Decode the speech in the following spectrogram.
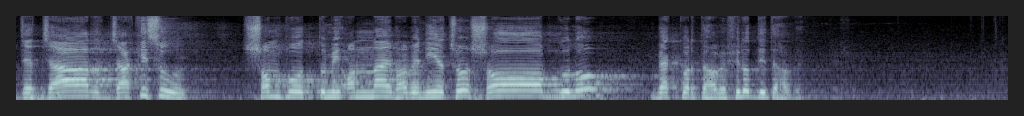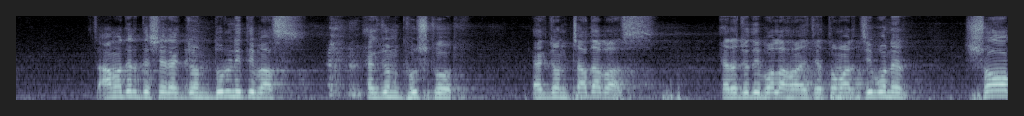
যে, যার যা কিছু সম্পদ তুমি অন্যায়ভাবে নিয়েছো, সবগুলো ব্যাক করতে হবে, ফেরত দিতে হবে। আমাদের দেশের একজন দুর্নীতিবাস একজন ঘুষখোর, একজন চাঁদাবাস এরা যদি বলা হয় যে তোমার জীবনের সব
